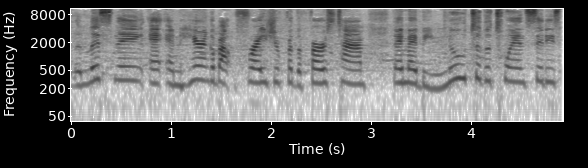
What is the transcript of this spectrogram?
listening and, and hearing about Fraser for the first time, they may be new to the Twin Cities.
